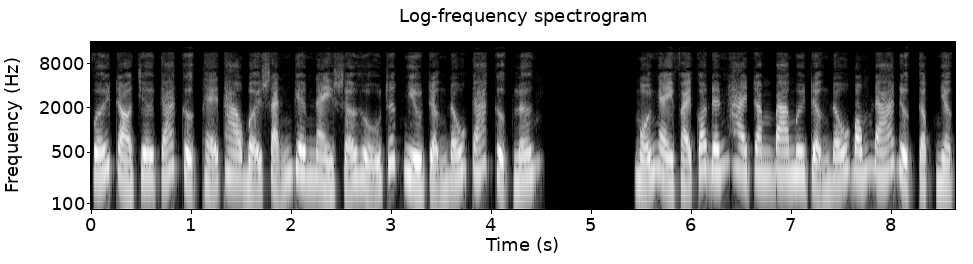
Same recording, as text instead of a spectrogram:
với trò chơi cá cược thể thao bởi sảnh game này sở hữu rất nhiều trận đấu cá cược lớn. Mỗi ngày phải có đến 230 trận đấu bóng đá được cập nhật,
